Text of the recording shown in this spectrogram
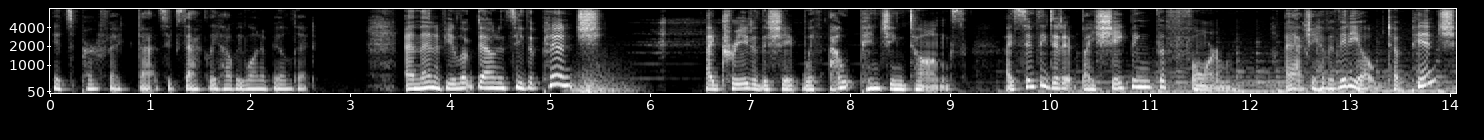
It's perfect. That's exactly how we want to build it. And then if you look down and see the pinch, I created the shape without pinching tongs. I simply did it by shaping the form. I actually have a video to pinch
